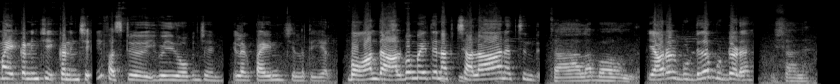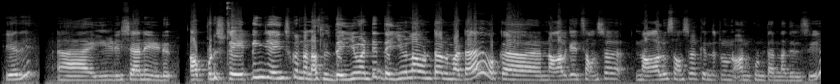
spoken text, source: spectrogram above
మా ఇక్కడ నుంచి ఇక్కడ నుంచి. ఫస్ట్ ఇది ఓపెన్ చేయండి. ఇలా పై నుంచి ఇలా తీయాలి. బాగుంది. ఆల్బమ్ అయితే నాకు చాలా నచ్చింది. చాలా బాగుంది. ఎవరు బుడ్డుదా బుడ్డోడా? ఇషానే. ఏది? ఆ, ఈడిషానే ఈడు. అప్పుడు స్ట్రైట్నింగ్ చేయించుకున్నాను. అసలు దెయ్యం అంటే దెయ్యంలా ఉంటాను అనమాట ఒక నాలుగైదు సంవత్సరాలు నాలుగు సంవత్సరాల కిందట అనుకుంటాను నాకు తెలిసి.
